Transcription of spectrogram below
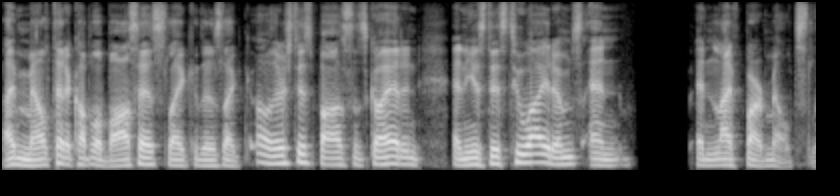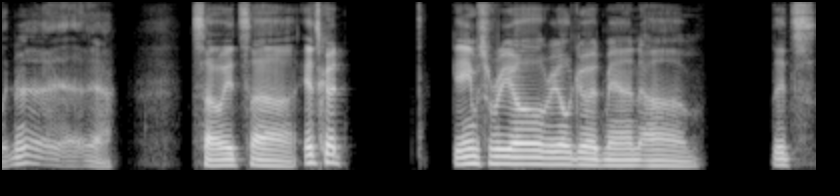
I melted a couple of bosses. Like there's like, oh, there's this boss. Let's go ahead and and use these two items and and life bar melts. Like yeah. So it's uh it's good. Game's real, real good, man. Um it's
